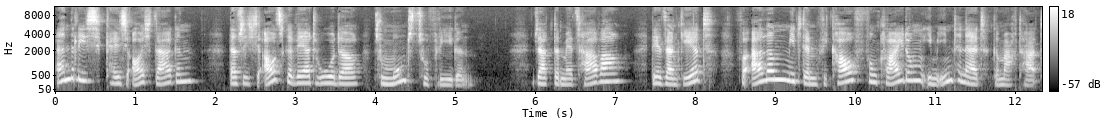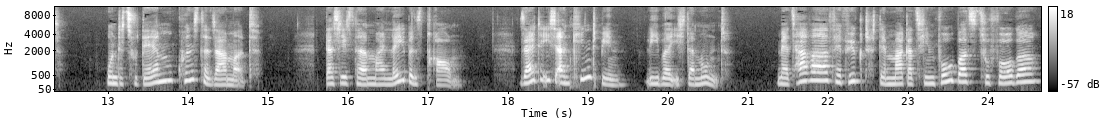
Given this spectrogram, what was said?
Endlich kann ich euch sagen, dass ich ausgewählt wurde, zum Mond zu fliegen, sagte Metzawa, der sein Geld vor allem mit dem Verkauf von Kleidung im Internet gemacht hat. und zudem Kunst sammelt. Das ist mein Lebenstraum. Seit ich ein Kind bin, liebe ich den Mund. Merzawa verfügt dem Magazin Forbes zufolge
